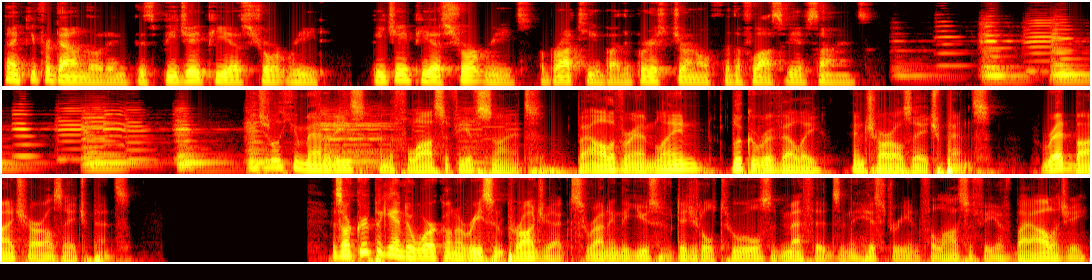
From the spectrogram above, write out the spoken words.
Thank you for downloading this BJPS short read. BJPS short reads are brought to you by the British Journal for the Philosophy of Science. Digital Humanities and the Philosophy of Science by Oliver M. Lean, Luca Rivelli, and Charles H. Pence. Read by Charles H. Pence. As our group began to work on a recent project surrounding the use of digital tools and methods in the history and philosophy of biology,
